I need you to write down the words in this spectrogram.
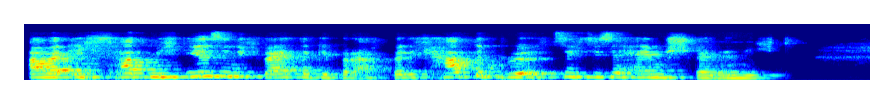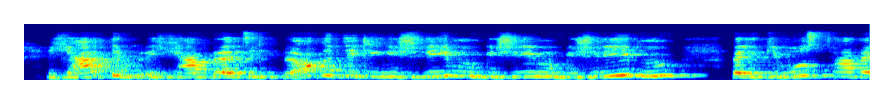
aber es hat mich irrsinnig weitergebracht, weil ich hatte plötzlich diese Hemmschwelle nicht. Ich hatte, ich habe plötzlich Blogartikel geschrieben und geschrieben und geschrieben, weil ich gewusst habe,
